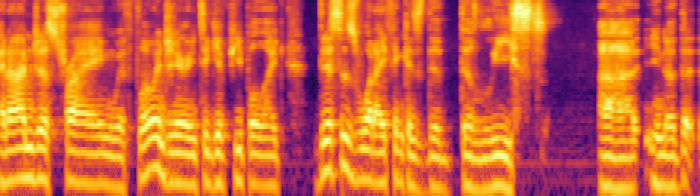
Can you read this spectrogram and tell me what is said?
And i'm just trying with flow engineering to give people like this is what i think is the the least uh, you know the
